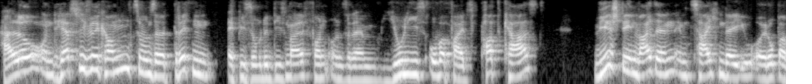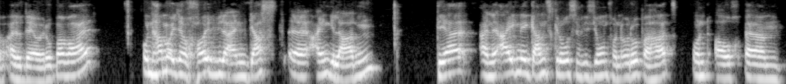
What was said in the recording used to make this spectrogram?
Hallo und herzlich willkommen zu unserer dritten Episode diesmal von unserem Julis Oberpfalz Podcast. Wir stehen weiterhin im Zeichen der EU-Europa, also der Europawahl und haben euch auch heute wieder einen Gast äh, eingeladen, der eine eigene ganz große Vision von Europa hat und auch ähm,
